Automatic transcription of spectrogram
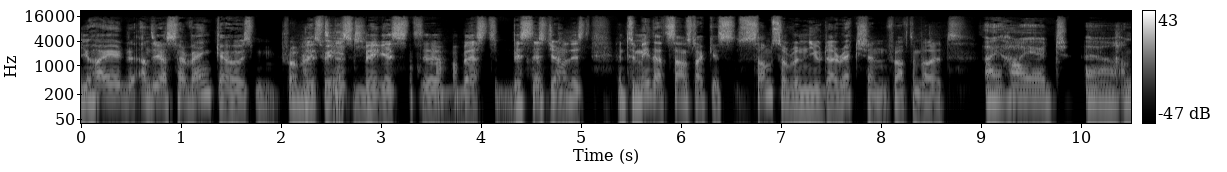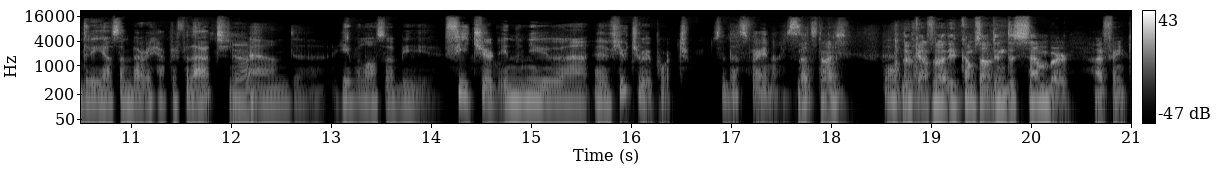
You hired Andreas Cervenka, who's probably I Sweden's biggest, uh, best business journalist. And to me, that sounds like some sort of a new direction for Aftonbladet. I hired uh, Andreas. I'm very happy for that. Yeah. And uh, he will also be featured in the new uh, uh, Future Report. So that's very nice. That's nice. That- Look out for that. It comes out in December, I think.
